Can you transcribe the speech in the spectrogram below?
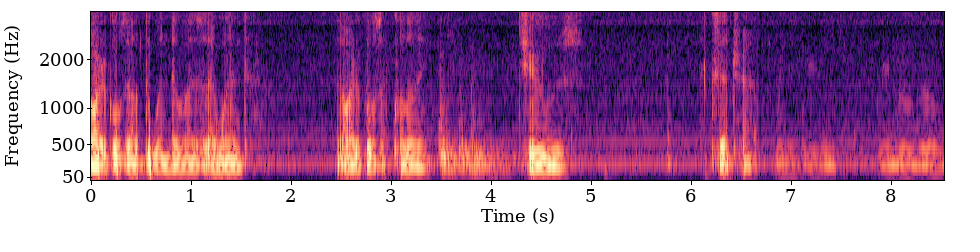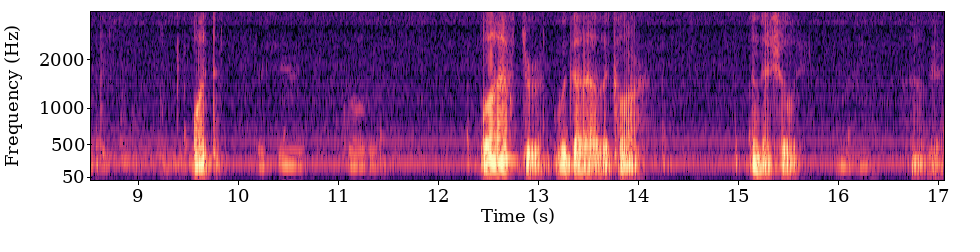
articles out the window as I went, articles of clothing, shoes, etc. When did you remove those What? clothing? Well, after we got out of the car, initially. Okay.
